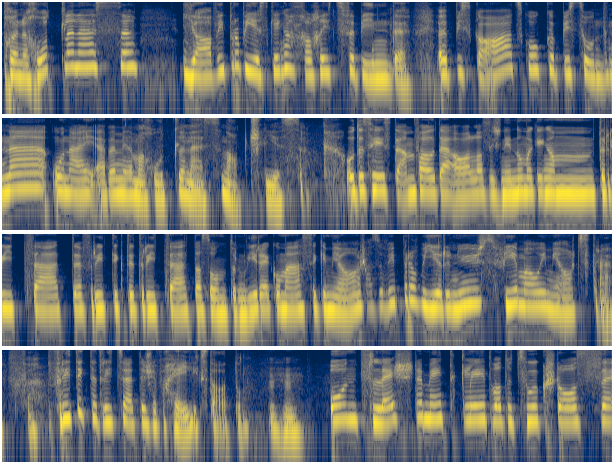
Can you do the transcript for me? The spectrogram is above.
Kutteln essen ja, wir probieren es gegen ein bisschen zu verbinden. Etwas anzugucken, etwas zu unternehmen und dann eben mit einem Kutteln essen abzuschließen. Und das heisst, in diesem Fall, der Anlass ist nicht nur gegen am 13., Freitag den 13., sondern wie regelmässig im Jahr? Also wir probieren uns viermal im Jahr zu treffen. Freitag der 13. ist einfach Heilungsdatum. Mhm. Und das letzte Mitglied, das dazugestoßen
